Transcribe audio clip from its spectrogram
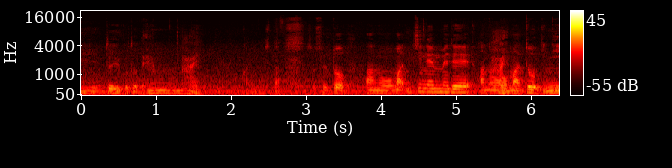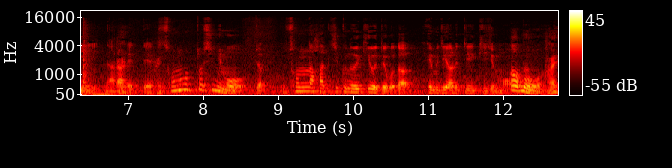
ー、ということで、はい。したそうするとあの、まあ、1年目であの、はい、まあ、同期になられて、はい、その年にもじゃそんな発築の勢いということは MDRT 基準もあもう、はい、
